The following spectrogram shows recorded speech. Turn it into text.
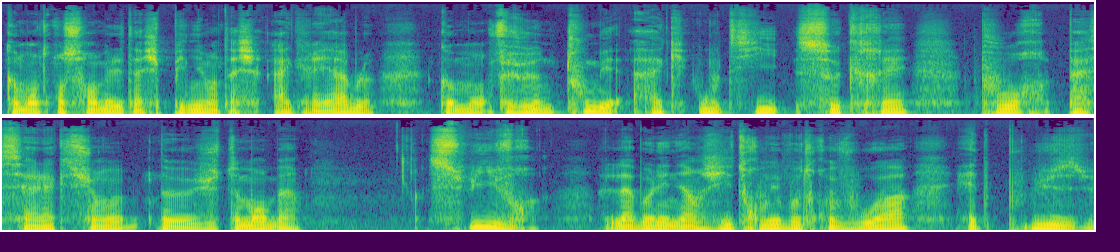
comment transformer les tâches pénibles en tâches agréables, comment, je vous donne tous mes hacks, outils, secrets pour passer à l'action, euh, justement, ben, suivre la bonne énergie, trouver votre voie, être plus,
